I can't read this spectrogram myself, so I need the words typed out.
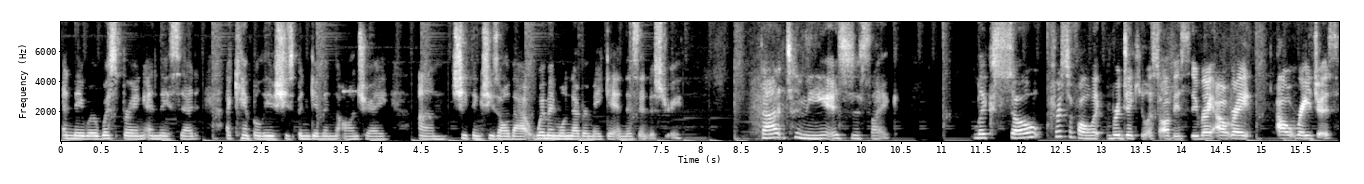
and they were whispering, and they said, "I can't believe she's been given the entree." Um, she thinks she's all that. Women will never make it in this industry. That to me is just like like so first of all like ridiculous obviously, right? Outright outrageous.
